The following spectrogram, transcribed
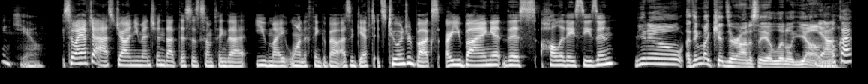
Thank you. So I have to ask, Jon, you mentioned that this is something that you might want to think about as a gift. It's 200 bucks. Are you buying it this holiday season? You know, I think my kids are honestly a little young. Yeah. Okay.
